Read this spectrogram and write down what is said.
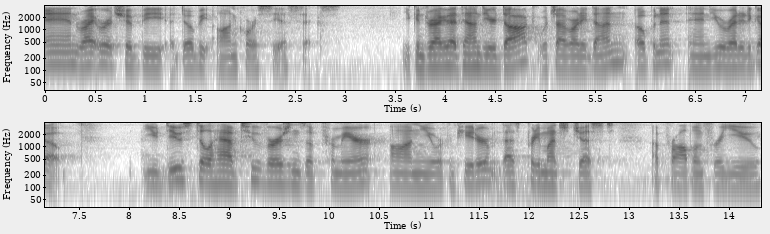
and right where it should be, Adobe Encore CS6. You can drag that down to your dock, which I've already done, open it, and you're ready to go. You do still have two versions of Premiere on your computer. That's pretty much just a problem for you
